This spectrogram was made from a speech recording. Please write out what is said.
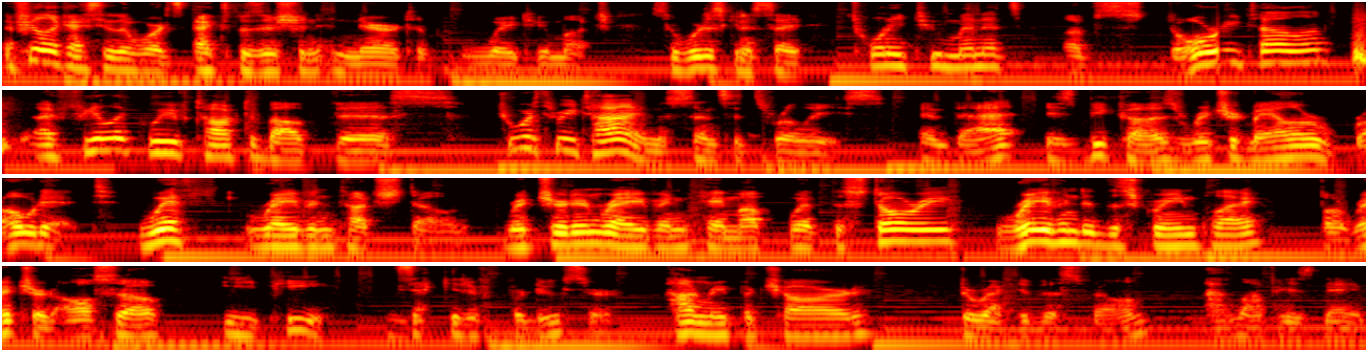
I feel like I say the words exposition and narrative way too much. So we're just going to say 22 minutes of storytelling. I feel like we've talked about this two or three times since its release, and that is because Richard Mailer wrote it with Raven Touchstone. Richard and Raven came up with the story, Raven did the screenplay, but Richard also EP, executive producer. Henry Pachard directed this film. I love his name.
